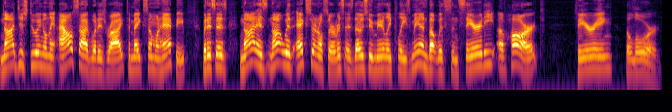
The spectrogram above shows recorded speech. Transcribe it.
not just doing on the outside what is right to make someone happy, but it says not as not with external service as those who merely please men, but with sincerity of heart, fearing the Lord.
